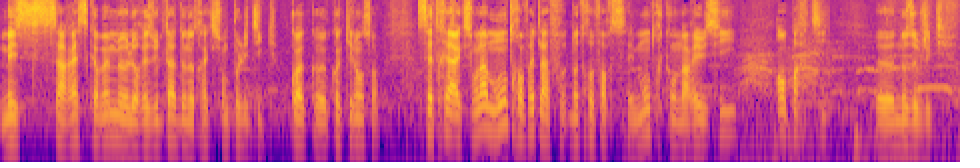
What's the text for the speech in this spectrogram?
Mais ça reste quand même le résultat de notre action politique, quoi qu'il en soit. Cette réaction-là montre en fait notre force et montre qu'on a réussi en partie euh, nos objectifs.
